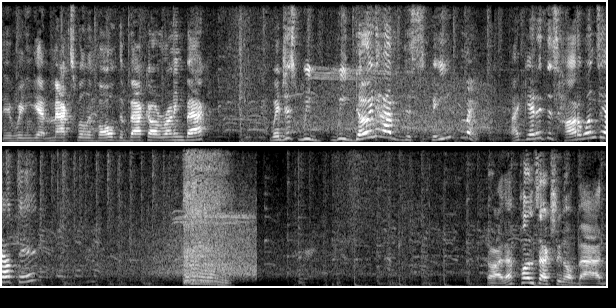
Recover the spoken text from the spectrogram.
See if we can get Maxwell involved, the backup running back. We're just, we, we don't have the speed, mate. I get it, there's harder ones out there. Alright, that punt's actually not bad.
